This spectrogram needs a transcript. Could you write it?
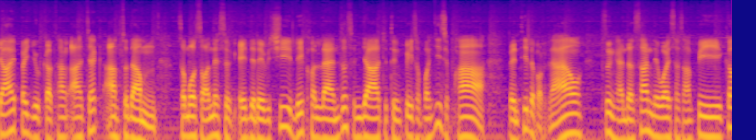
ย้ายไปอยู่กับทางอาแจ็คอัมสเตอร์ดัมสโมสรในศึกเอเดเรวิชีลีกฮอลแลนด์ด้วยสัญญาจนถึงปี 2025 เป็นที่เรียบร้อยแล้ว ซึ่งแฮนเดอร์สันในวัย 33 ปี ก็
